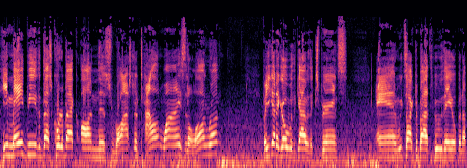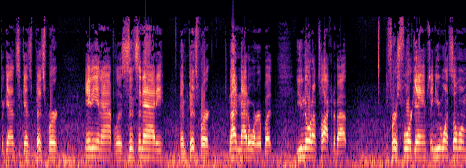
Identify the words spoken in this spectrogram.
He may be the best quarterback on this roster talent wise in the long run, but you got to go with a guy with experience. And we talked about who they open up against against Pittsburgh, Indianapolis, Cincinnati, and Pittsburgh. Not in that order, but you know what I'm talking about the first four games, and you want someone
